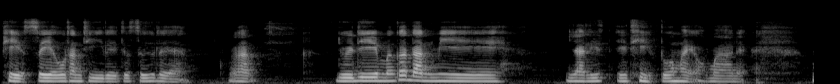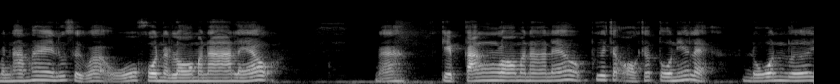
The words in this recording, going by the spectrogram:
เพจเซลล์ทันทีเลยจะซื้อเลยนะครับ อยู่ดีมันก็ดันมียาริสเอทีฟตัวใหม่ออกมาเนี่ย มันทำให้รู้สึกว่า โอ้คนรอมานานแล้ว นะ เก็บตังรอมานานแล้ว เพื่อจะออกเจ้าตัวนี้แหละ โดนเลย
